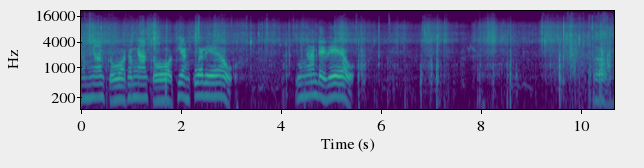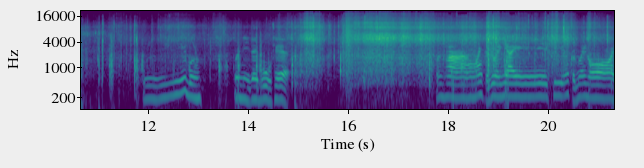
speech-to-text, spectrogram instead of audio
ทำงานต่อ ทำงานต่อ เที่ยงกว่าแล้วลงงานได้แล้วอ้าว อือเบึงวันนี้ได้บูแท้มันห่างมันก็ด้วยใหญ่ขี้มันก็ด้วยน้อย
